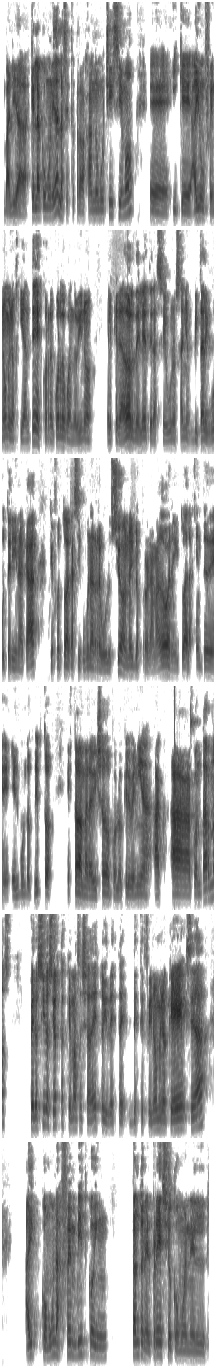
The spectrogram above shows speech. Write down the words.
validadas, que la comunidad las está trabajando muchísimo y que hay un fenómeno gigantesco. Recuerdo cuando vino el creador del Ether hace unos años, Vitalik Buterin acá, que fue toda casi como una revolución, ¿no? Y los programadores y toda la gente del mundo cripto estaba maravillado por lo que él venía a, contarnos. Pero sí lo cierto es que más allá de esto y de este, de este fenómeno que se da, hay como una fe en Bitcoin tanto en el precio como en, el,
